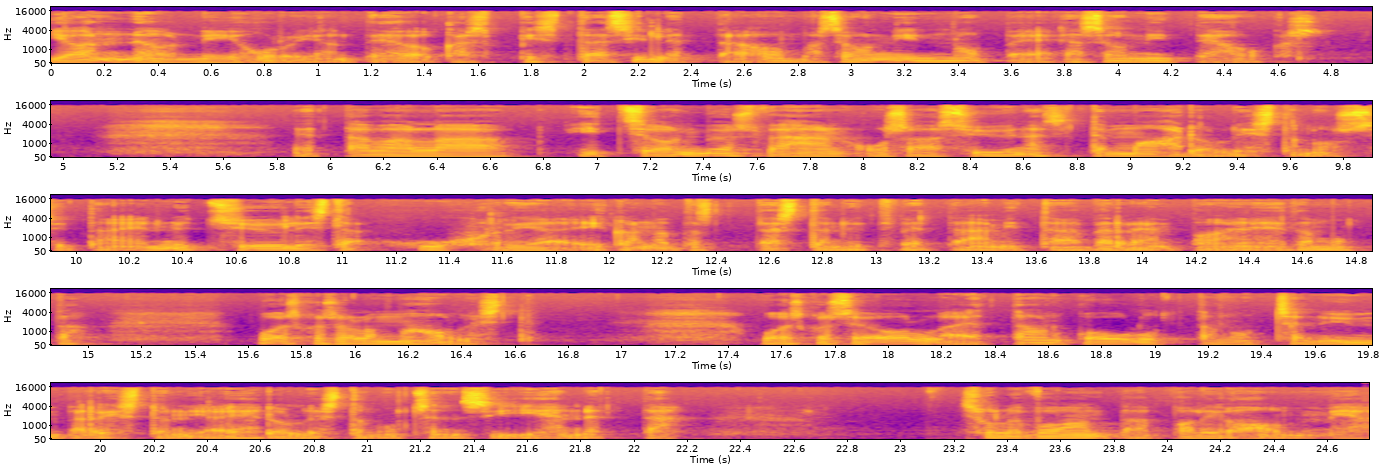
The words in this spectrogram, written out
Janne on niin hurjan tehokas. Pistää sille tämä homma. Se on niin nopea ja se on niin tehokas. Että tavallaan itse on myös vähän osa syynä sitten mahdollistanut sitä. En nyt syyllistä uhria, ei kannata tästä nyt vetää mitään verenpaineita, mutta voisiko se olla mahdollista? Voisiko se olla, että on kouluttanut sen ympäristön ja ehdollistanut sen siihen, että sulle voi antaa paljon hommia,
